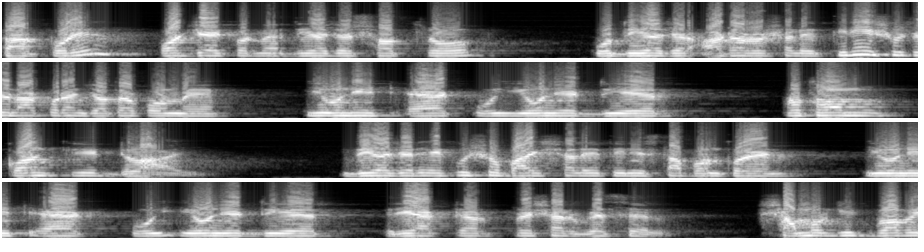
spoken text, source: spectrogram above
তারপরে পর্যায়ক্রমে দুই হাজার সতেরো ও দুই হাজার আঠারো সালে তিনি সূচনা করেন যথাক্রমে ইউনিট এক ও ইউনিট দুই এর প্রথম কনক্রিট ঢালাই। দুই হাজার একুশ ও বাইশ সালে তিনি স্থাপন করেন ইউনিট এক ও ইউনিট দুই এর রিয়াক্টর প্রেসার ভেসেল। সামগ্রিকভাবে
